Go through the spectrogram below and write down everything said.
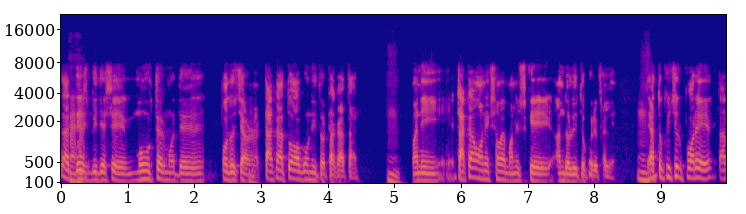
তার হ্যাঁ, দেশ বিদেশে মুহূর্তের মধ্যে পদচারণা। টাকা তো অগণিত টাকা তার। মানে টাকা অনেক সময় মানুষকে আন্দোলিত করে ফেলে। এত কিছুর পরে তার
